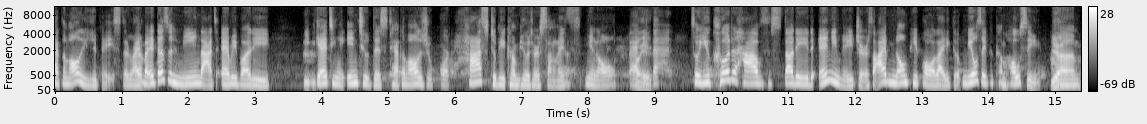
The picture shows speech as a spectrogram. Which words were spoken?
technology based, right? Yeah. But it doesn't mean that everybody getting into this technology world has to be computer science, you know, back Oh, yeah. then. So you could have studied any major. So I've known people like music composing, Yeah. um,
